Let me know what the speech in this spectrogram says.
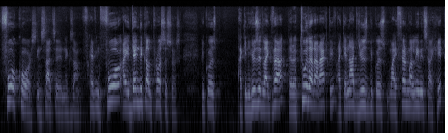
four cores in such an example, having four identical processors? Because I can use it like that. There are two that are active. I cannot use because my thermal limits are hit.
